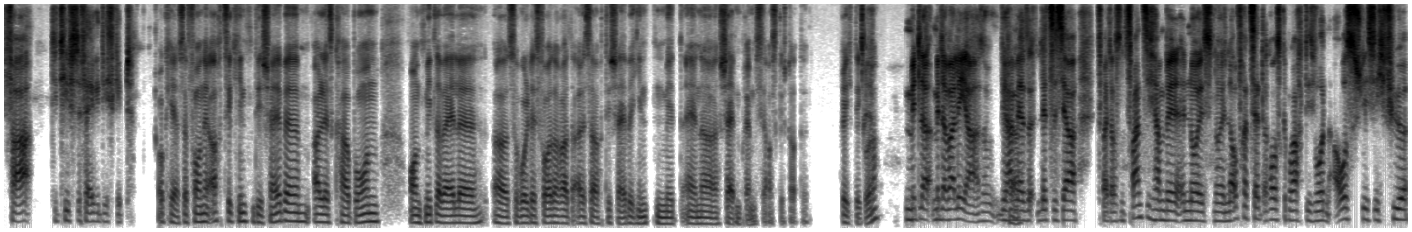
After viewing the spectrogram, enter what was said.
fahr die tiefste Felge, die es gibt. Okay, also vorne 80, hinten die Scheibe, alles Carbon und mittlerweile äh, sowohl das Vorderrad als auch die Scheibe hinten mit einer Scheibenbremse ausgestattet. Richtig, oder? Mittler, mittlerweile ja. Also wir Ja. haben ja letztes Jahr 2020 haben wir ein neues neuen Laufradset rausgebracht. Die wurden ausschließlich für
